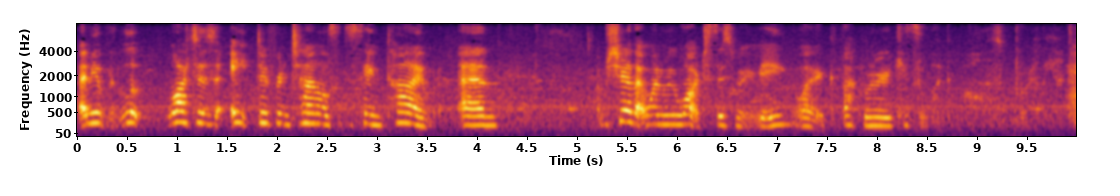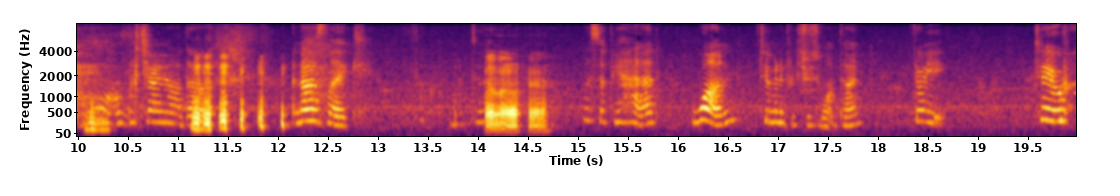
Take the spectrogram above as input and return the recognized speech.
And he look, watches eight different channels at the same time. And I'm sure that when we watched this movie, like back when we were kids, we were like, oh, that's brilliant. Oh, watch out And I was like, fuck, what do? I know, yeah. What's up your head? One, too many pictures at one time. Three, two.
